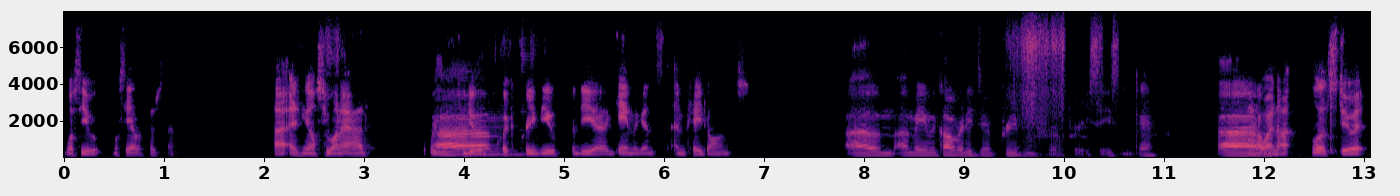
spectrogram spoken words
We'll see. We'll see how it goes then. Uh, anything else you want to add? We can do a quick Um, preview for the uh, game against MK Dons. Um, I mean, we can't really do a preview for a preseason game. oh, Um, why not? Let's do it.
